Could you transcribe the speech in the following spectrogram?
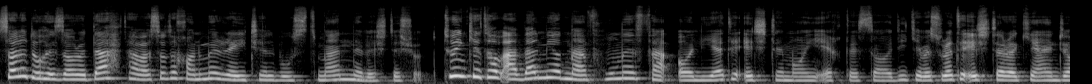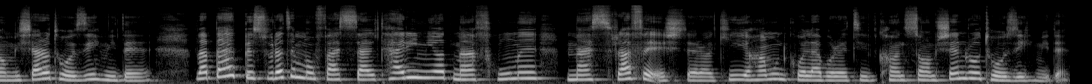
سال 2010 توسط خانم ریچل بوستمن نوشته شد. تو این کتاب اول میاد مفهوم فعالیت اجتماعی اقتصادی که به صورت اشتراکی انجام میشه رو توضیح میده و بعد به صورت مفصل تری میاد مفهوم مصرف اشتراکی یا همون collaborative consumption رو توضیح میده.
